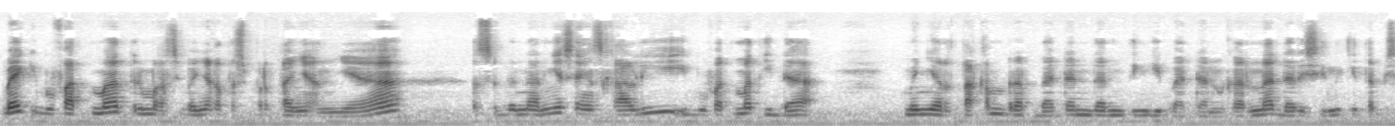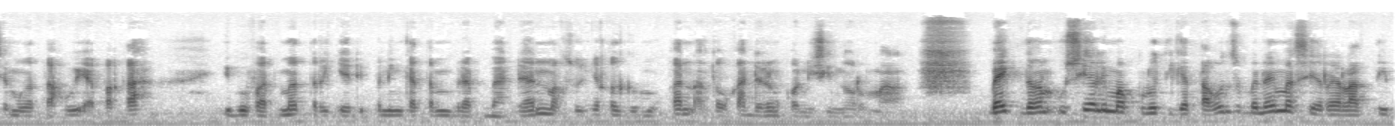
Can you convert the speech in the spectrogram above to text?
Baik Ibu Fatma, terima kasih banyak atas pertanyaannya. Sebenarnya sayang sekali Ibu Fatma tidak menyertakan berat badan dan tinggi badan karena dari sini kita bisa mengetahui apakah Ibu Fatma terjadi peningkatan berat badan maksudnya kegemukan ataukah dalam kondisi normal. Baik dengan usia 53 tahun sebenarnya masih relatif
